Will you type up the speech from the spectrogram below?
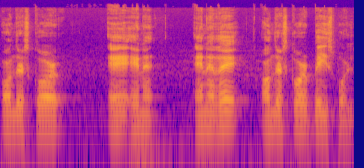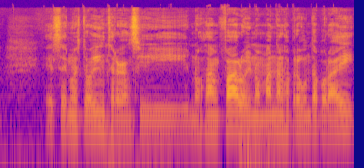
underscore EN ND underscore baseball. Ese es nuestro Instagram. Si nos dan follow y nos mandan la pregunta por ahí,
